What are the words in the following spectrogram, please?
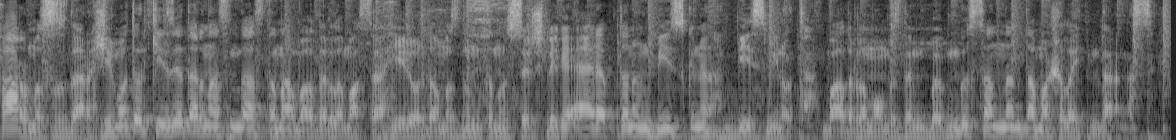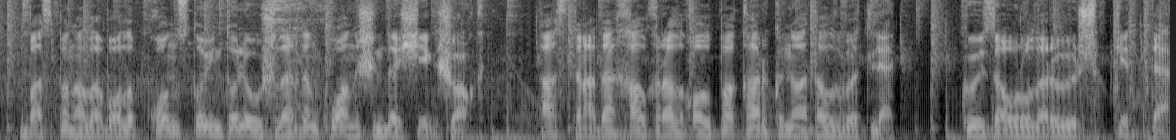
армысыздар. 24 кезет арнасында астана бағдарламасы. Елордамыздың тыныс тіршілігі әр аптаның 5 күні 5 минут. Бағдарламамыздың бүгінгі санынан тамашалайтындарыңыз баспаналы болып қоныс тойын тойлаушылардың қуанышында шек жоқ. Астанада халықаралық ұлпа қар күні аталып өтіледі. Көз аурулары өршіп кетті.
